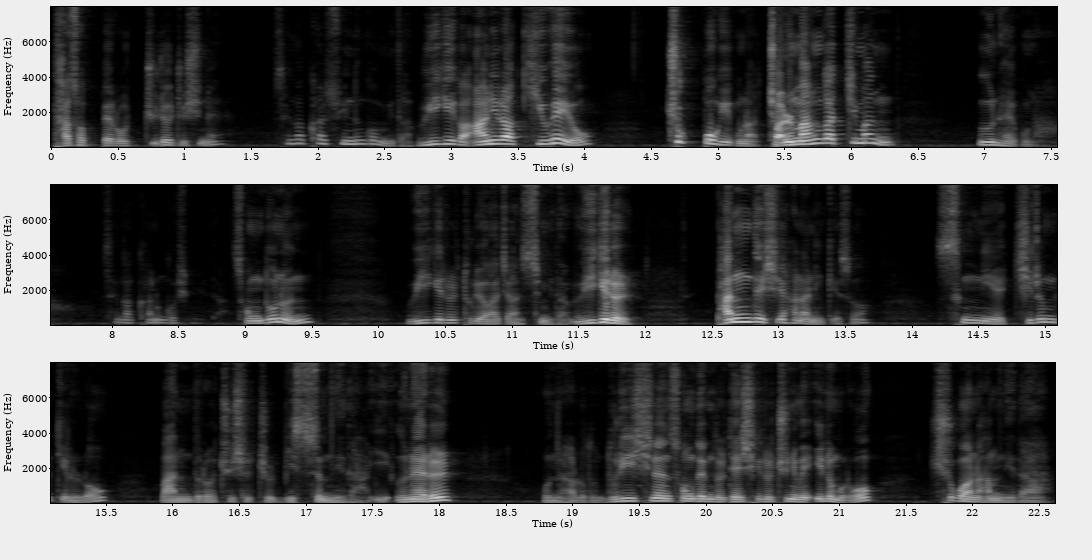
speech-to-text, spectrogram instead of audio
다섯 배로 줄여주시네? 생각할 수 있는 겁니다. 위기가 아니라 기회요. 축복이구나. 절망 같지만 은혜구나. 생각하는 것입니다. 성도는 위기를 두려워하지 않습니다. 위기를 반드시 하나님께서 승리의 지름길로 만들어 주실 줄 믿습니다. 이 은혜를 오늘 하루도 누리시는 성도님들 되시기를 주님의 이름으로 축원합니다.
